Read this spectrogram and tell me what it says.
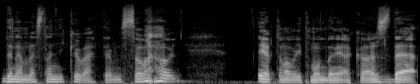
de nem lesz annyi követőm. Szóval, hogy értem, amit mondani akarsz, de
